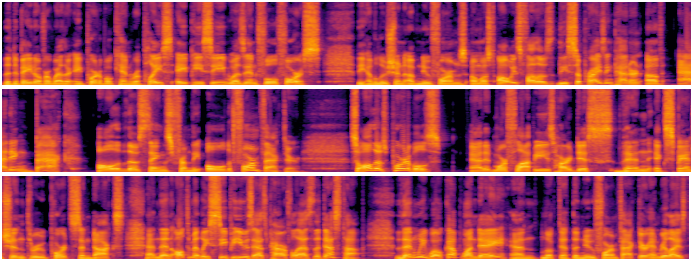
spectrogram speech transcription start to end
The debate over whether a portable can replace a PC was in full force. The evolution of new forms almost always follows the surprising pattern of adding back all of those things from the old form factor. So all those portables added more floppies, hard disks, then expansion through ports and docks, and then ultimately CPUs as powerful as the desktop. Then we woke up one day and looked at the new form factor and realized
